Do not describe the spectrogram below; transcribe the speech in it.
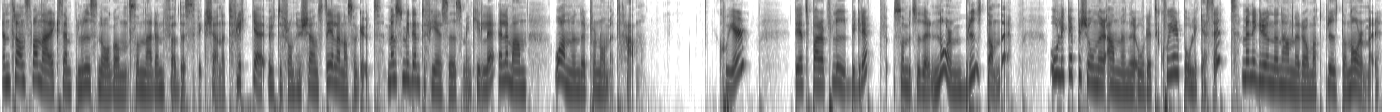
En transman är exempelvis någon som när den föddes fick könet flicka utifrån hur könsdelarna såg ut, men som identifierar sig som en kille eller man och använder pronomet han. Queer. Det är ett paraplybegrepp som betyder normbrytande. Olika personer använder ordet queer på olika sätt, men i grunden handlar det om att bryta normer.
